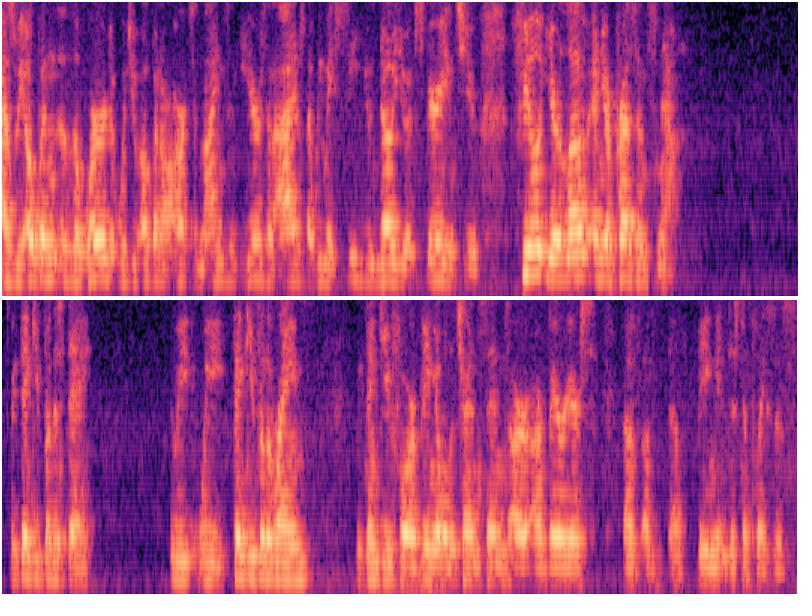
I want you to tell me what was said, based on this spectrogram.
as we open the word, would you open our hearts and minds and ears and eyes that we may see you, know you, experience you, feel your love and your presence now? We thank you for this day. We, we thank you for the rain. We thank you for being able to transcend our, our barriers of, of, of being in distant places.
